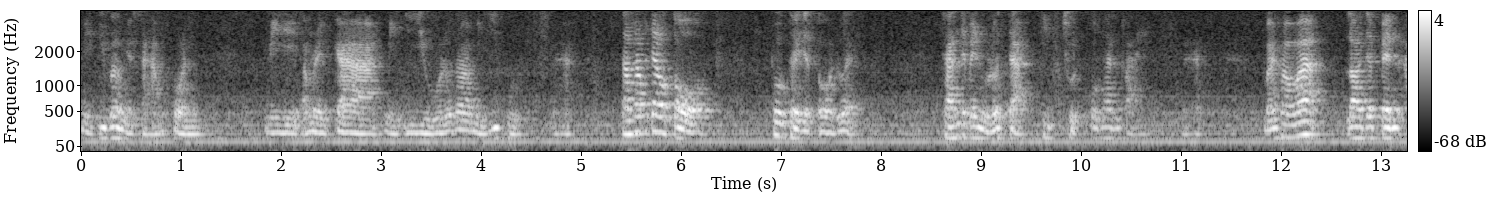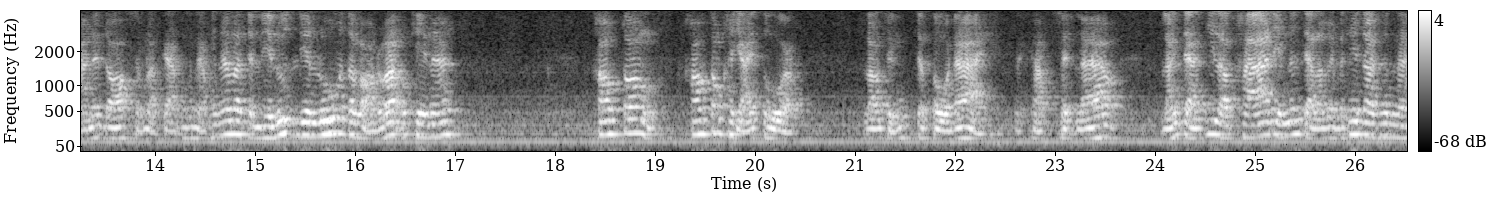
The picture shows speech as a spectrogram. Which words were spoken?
มีพี่เบิ้มอยู่สามคน มีอเมริกา มี EU แล้วก็มีญี่ปุ่นนะฮะถ้าข้าพเจ้าโต พวกเธอจะโตด้วย ฉันจะเป็นหัวรถจักรที่ฉุดพวกท่านไปนะฮะหมายความว่าเราจะเป็น underdog สำหรับการพัฒนา เพราะฉะนั้นเราจะเรียนรู้เรียนรู้มาตลอดว่าโอเคนะ เขาต้อง เขาต้องขยายตัว เราถึงจะโตได้นะครับ เสร็จแล้วหลังจากที่เราค้าเนี่ยเนื่องจากเราเป็นประเทศด้อยพัฒนา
